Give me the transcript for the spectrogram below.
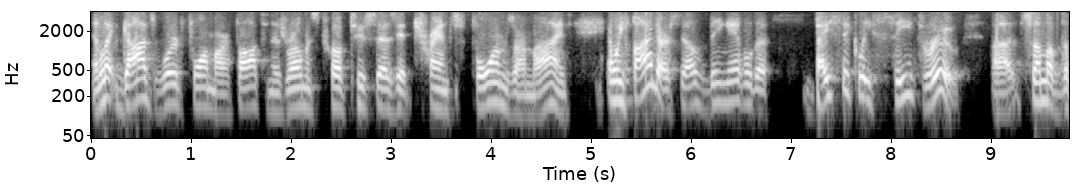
and let God's Word form our thoughts. And as Romans 12:2 says, it transforms our minds, and we find ourselves being able to basically see through uh, some of the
